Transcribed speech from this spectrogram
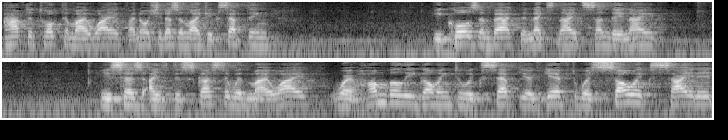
I have to talk to my wife. I know she doesn't like accepting. He calls him back the next night, Sunday night. He says, I discussed it with my wife. We're humbly going to accept your gift. We're so excited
